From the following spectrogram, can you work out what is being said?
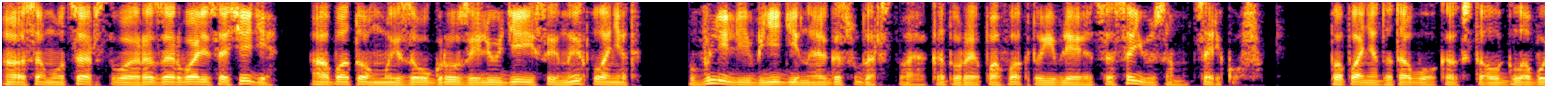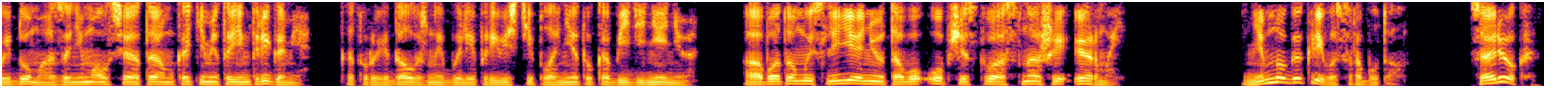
А само царство разорвали соседи, а потом мы за угрозой людей с иных планет влили в единое государство, которое по факту является союзом царьков. Папаня до того, как стал главой дома, занимался там какими-то интригами, которые должны были привести планету к объединению, а потом и слиянию того общества с нашей Эрмой. Немного криво сработал. Царек,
